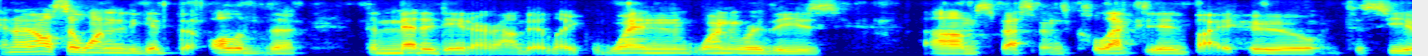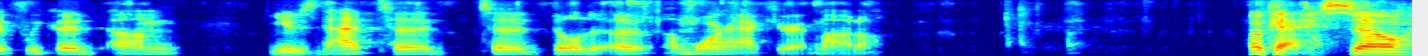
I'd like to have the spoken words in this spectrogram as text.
And I also wanted to get the, all of the the metadata around it, like when when were these um, specimens collected by who, to see if we could um, use that to to build a, a more accurate model. Okay, so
